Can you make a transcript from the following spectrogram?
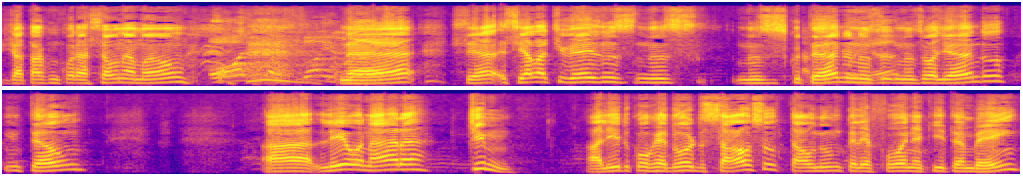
já está com o coração na mão. Olha só, então. né? Se, se ela estiver nos, nos, nos, escutando, nos, nos, olhando, então a Leonara Tim, ali do corredor do Salso, está o número de telefone aqui também.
